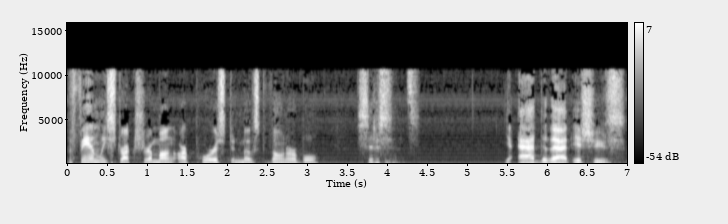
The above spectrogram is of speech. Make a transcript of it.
the family structure among our poorest and most vulnerable citizens. You add to that issues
